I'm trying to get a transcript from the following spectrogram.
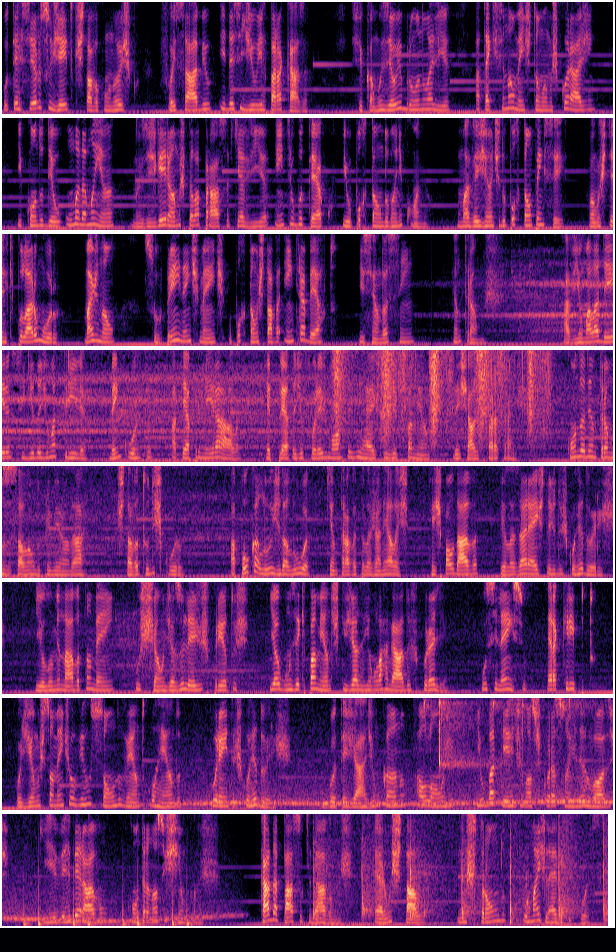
O terceiro sujeito que estava conosco foi sábio e decidiu ir para casa. Ficamos eu e Bruno ali até que finalmente tomamos coragem e, quando deu uma da manhã, nos esgueiramos pela praça que havia entre o boteco e o portão do manicômio. Uma vez diante do portão, pensei: vamos ter que pular o muro. Mas não. Surpreendentemente, o portão estava entreaberto e, sendo assim, entramos. Havia uma ladeira seguida de uma trilha, bem curta, até a primeira ala, repleta de folhas mortas e restos de equipamentos deixados para trás. Quando adentramos o salão do primeiro andar, estava tudo escuro. A pouca luz da lua que entrava pelas janelas respaldava pelas arestas dos corredores e iluminava também o chão de azulejos pretos e alguns equipamentos que jaziam largados por ali. O silêncio era cripto podíamos somente ouvir o som do vento correndo por entre os corredores, o gotejar de um cano ao longe e o bater de nossos corações nervosos que reverberavam contra nossos tímpanos. Cada passo que dávamos era um estalo, um estrondo, por mais leve que fosse.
